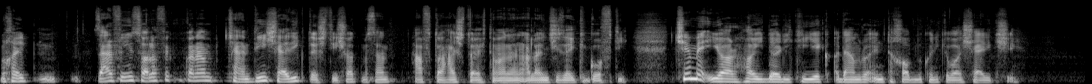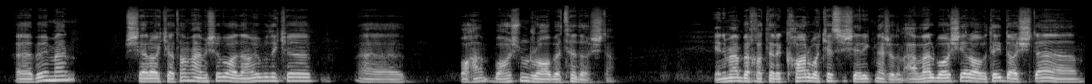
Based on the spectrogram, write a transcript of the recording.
می‌خوای ظرف این سالا فکر می‌کنم چندین شریک داشتی. شاید مثلا هفت تا هشت تا احتمالا الان این چیزایی که گفتی. چه معیارهایی داری که یک آدم رو انتخاب می‌کنی که با شریک شی؟ ببین من شراکت هم همیشه با آدمایی بوده که با هم باهاشون رابطه داشتم. یعنی من به خاطر کار با کسی شریک نشدم. اول باهاش یه رابطه داشتم.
